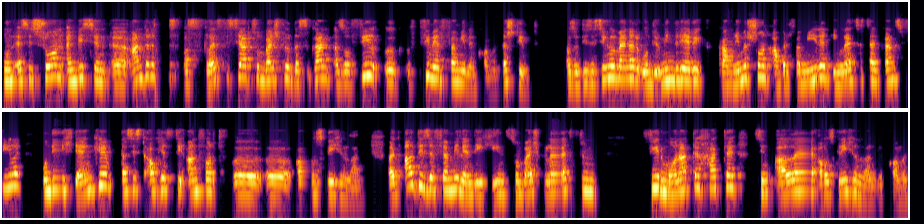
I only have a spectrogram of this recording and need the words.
und es ist schon ein bisschen äh, anders als letztes Jahr zum Beispiel, dass ganz, also viel, äh, viel mehr Familien kommen. Das stimmt. Also diese Single-Männer und Minderjährige kamen immer schon, aber Familien in letzter Zeit ganz viele. Und ich denke, das ist auch jetzt die Antwort äh, äh, aus Griechenland. Weil all diese Familien, die ich in zum Beispiel letzten vier Monate hatte, sind alle aus Griechenland gekommen.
